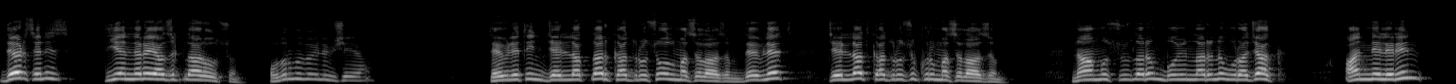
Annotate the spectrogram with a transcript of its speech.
derseniz diyenlere yazıklar olsun. Olur mu böyle bir şey ya? Devletin cellatlar kadrosu olması lazım. Devlet cellat kadrosu kurması lazım. Namussuzların boyunlarını vuracak. Annelerin,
